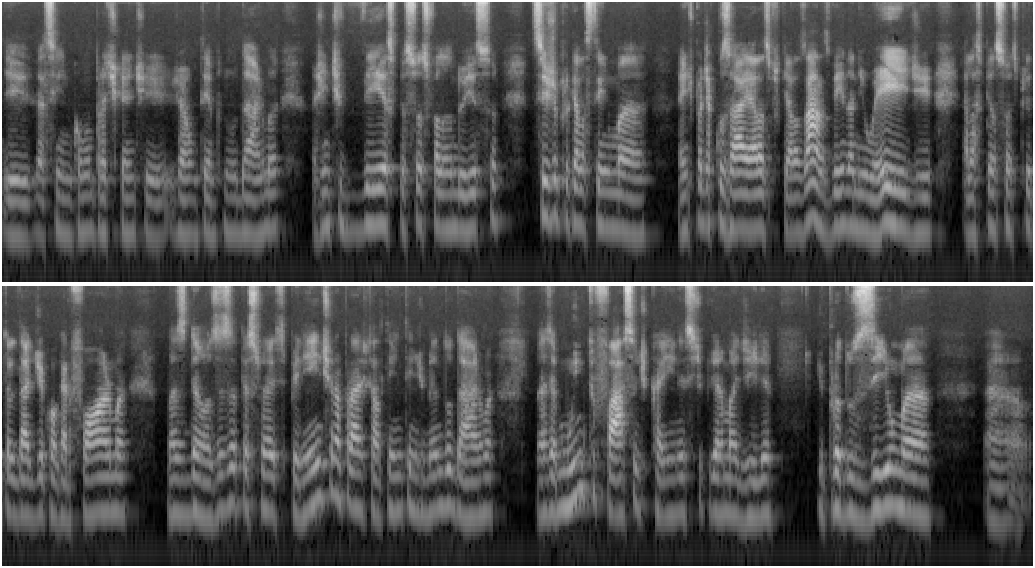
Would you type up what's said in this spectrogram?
e assim, como um praticante já há um tempo no Dharma, a gente vê as pessoas falando isso, seja porque elas têm uma. A gente pode acusar elas porque elas, ah, elas vêm da New Age, elas pensam a espiritualidade de qualquer forma, mas não, às vezes a pessoa é experiente na prática, ela tem entendimento do Dharma, mas é muito fácil de cair nesse tipo de armadilha, de produzir uma. Uh,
